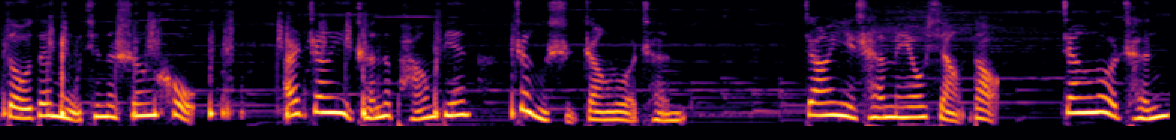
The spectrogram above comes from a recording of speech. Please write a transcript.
走在母亲的身后，而张逸晨的旁边正是张洛尘。张逸晨没有想到，张洛尘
